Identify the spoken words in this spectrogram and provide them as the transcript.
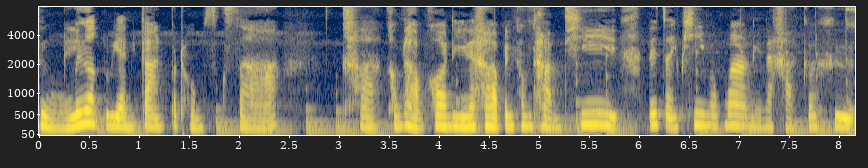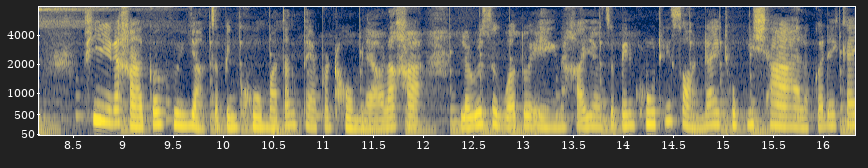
ถึงเลือกเรียนการประถมศึกษาค่ะคำถามข้อนี้นะคะ เป็นคำถามที่ได้ใจพี่มากๆเลยนะคะ ก็คือ พี่นะคะก็คืออยากจะเป็นครูมาตั้งแต่ประถมแล้วละค่ะ แล้วรู้สึกว่าตัวเองนะคะ อยากจะเป็นครูที่สอนได้ทุกวิชา แล้วก็ได้ใกล้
